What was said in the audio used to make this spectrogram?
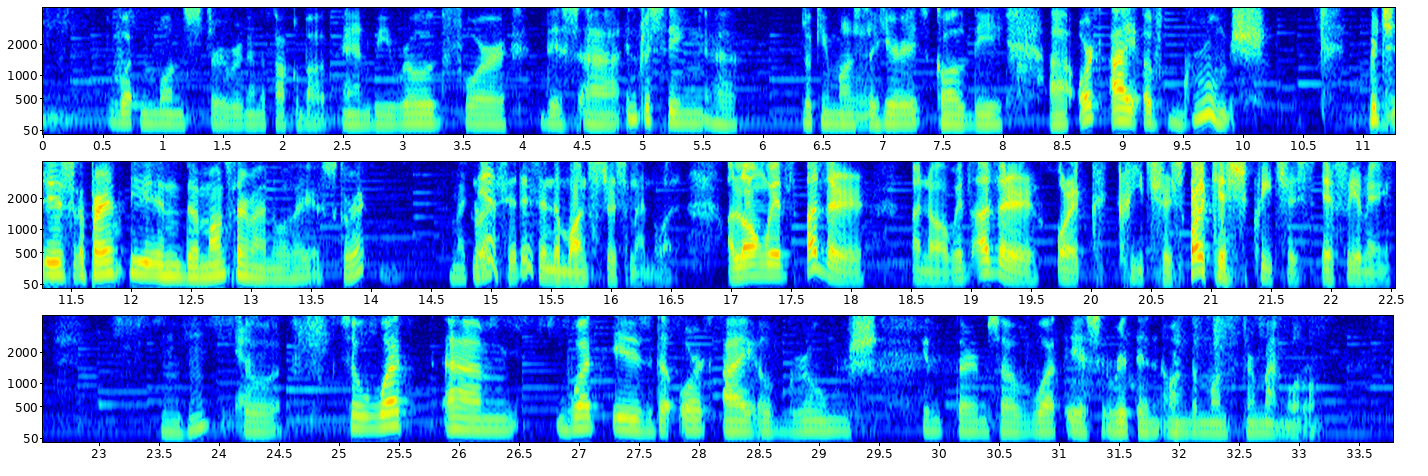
what monster we're gonna talk about and we rolled for this uh interesting uh looking monster Mm-hmm. here it's called the uh orc eye of Gruumsh which Mhm. is apparently in the monster manual I guess correct am I correct Yes, it is in the monsters manual, along with other, ano, with other orc creatures, orcish creatures, if we may. Mm-hmm. Yeah. So, so what um what is the orc eye of Gruumsh in terms of what is written on the monster manual?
